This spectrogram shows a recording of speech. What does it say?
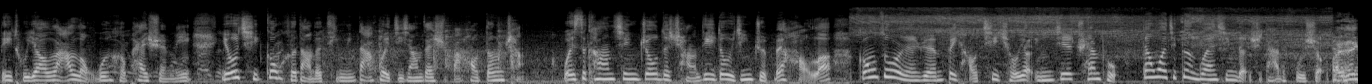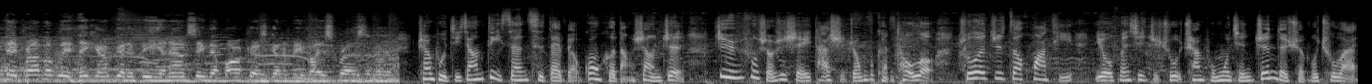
力图要拉拢温和派选民。尤其共和党的提名大会即将在十八号登场，威斯康星州的场地都已经准备好了，工作人员备好气球要迎接川普。但外界更关心的是他的副手。I think they probably think I'm going to be announcing that Marco is going to be vice president. 川普即将第三次代表共和党上阵，至于副手是谁，他始终不肯透露。除了制造话题，也有分析指出，川普目前真的选不出来，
